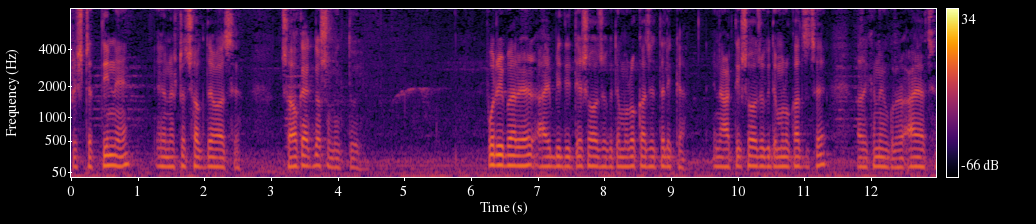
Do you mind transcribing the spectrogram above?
পৃষ্ঠা তিনে এখানে একটা ছক দেওয়া আছে। ছক এক দশমিক দুই। পরিবারের আয় বৃদ্ধিতে সহযোগিতামূলক কাজের তালিকা। এখানে আর্থিক সহযোগিতামূলক কাজ আছে আর এখানে ওগুলোর আয় আছে।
